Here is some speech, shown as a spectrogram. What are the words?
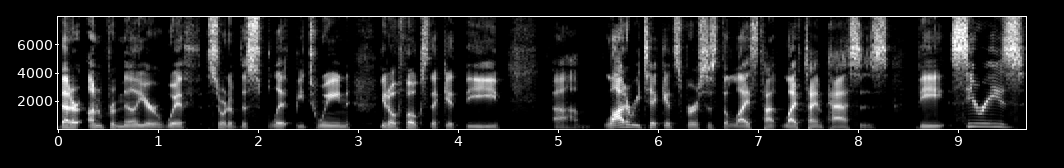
that are unfamiliar with sort of the split between, you know, folks that get the um, lottery tickets versus the lifetime lifetime passes, the series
